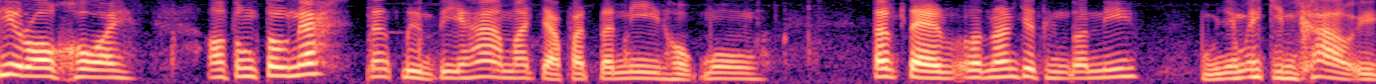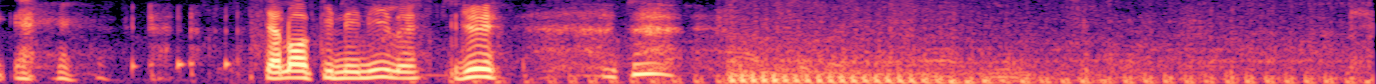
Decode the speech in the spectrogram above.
ที่รอคอย เอาตรงๆนะตั้งตื่นตีห้ามาจากปัตตานีหกโมง ตั้งแต่ตอนนั้นจนถึงตอนนี้ ผมยังไม่กินข้าวอีก จะรอกินในนี้เลยเย้โอเค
